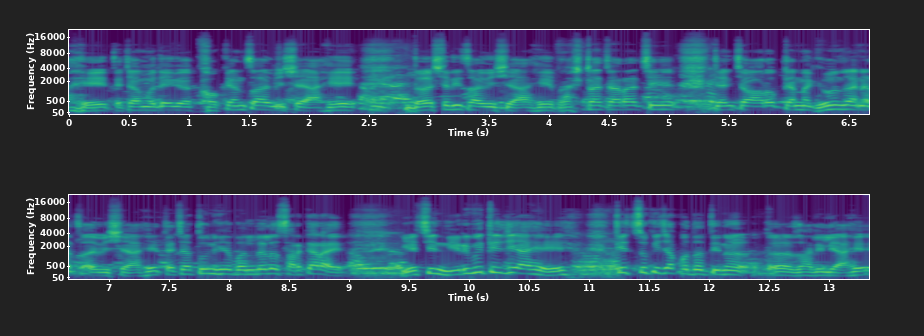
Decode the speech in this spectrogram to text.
आहे. त्याच्यामध्ये खोक्यांचा विषय आहे दहशतीचा विषय आहे भ्रष्टाचाराचे ज्यांचे आरोप त्यांना घेऊन जाण्याचा विषय आहे. त्याच्यातून हे बनलेलं सरकार आहे. याची निर्मिती जी आहे ती चुकीच्या पद्धतीनं झालेली आहे.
